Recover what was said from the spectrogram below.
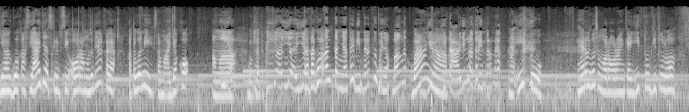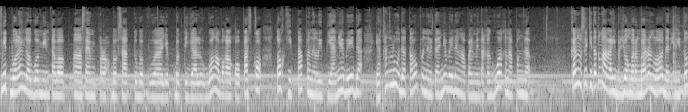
Ya gua kasih aja skripsi orang. Maksudnya kayak kata gue nih sama aja kok sama Iya. bab satu iya iya iya. Kata gue kan ternyata di internet tuh banyak banget. Banyak. Anjir, kita aja ngeliat dari internet. Nah itu. Heran gue sama orang-orang yang kayak gitu gitu loh. Mit boleh nggak gue minta bab eh, sempro bab satu bab dua bab tiga lo gue nggak bakal kopas kok. Toh kita penelitiannya beda. Ya kan lu udah tahu penelitiannya beda ngapain minta ke gue kenapa nggak? Kan maksudnya kita tuh malah lagi berjuang bareng-bareng loh dan ini tuh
